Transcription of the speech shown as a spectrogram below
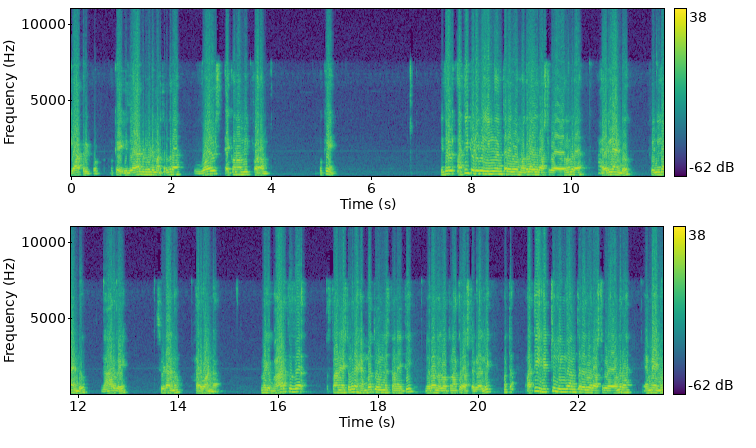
gap report okay ಇದು ಯಾರು ಬಿಡುಗಡೆ ಮಾಡ್ತಾರೆ ಅಂದ್ರ ವರ್ಲ್ಡ್ಸ್ ಎಕನಾಮಿಕ್ ಫಾರಂ ಓಕೆ ಇದರಲ್ಲಿ ಅತಿ ಕಡಿಮೆ ಲಿಂಗಾಂತರ ಇರುವ ಮೊದಲ ಐದು ರಾಷ್ಟ್ರಗಳು ಯಾವ್ದಂದ್ರೆ Iceland Finland Norway, Sweden, Rwanda. ಆಮೇಲೆ ಭಾರತದ ಸ್ಥಾನ ಎಷ್ಟಂದ್ರೆ ಎಂಬತ್ತೇಳನೇ ಸ್ಥಾನ ಐತಿ, ನೂರ ನಲವತ್ನಾಲ್ಕು ರಾಷ್ಟ್ರಗಳಲ್ಲಿ. ಮತ್ತು ಅತಿ ಹೆಚ್ಚು ಲಿಂಗ ಲಿಂಗಾಂತರ ಇರುವ ರಾಷ್ಟ್ರಗಳು ಯಾವಂದ್ರೆ Yemen,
